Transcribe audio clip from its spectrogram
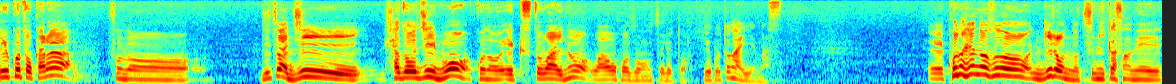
いうことからその実は G シャドウ G もこの x と y の和を保存するということが言えます。えこの辺のその議論の積み重ね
